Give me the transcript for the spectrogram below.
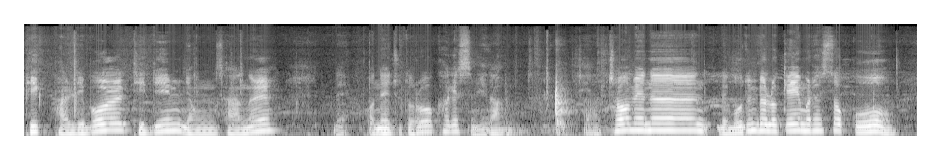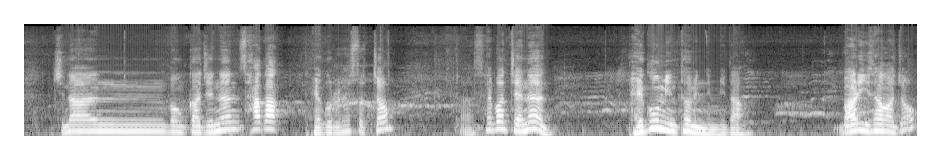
빅 발리볼 디딤 영상을 네, 보내주도록 하겠습니다. 자, 처음에는 네, 모든 별로 게임을 했었고 지난번까지는 사각 배구를 했었죠. 자, 세 번째는 배구 민터민입니다. 말이 이상하죠?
